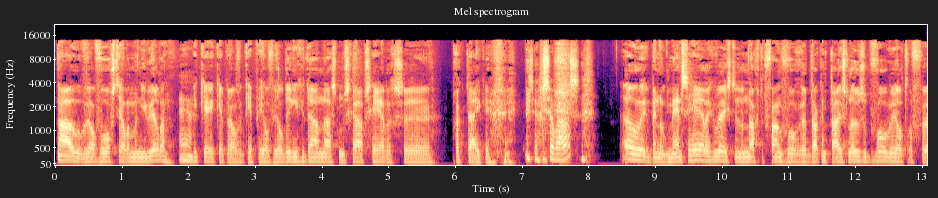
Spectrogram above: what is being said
Nou, wel voorstellen, maar niet willen. Ja. Ik, ik, heb wel, ik heb heel veel dingen gedaan naast mijn schaapsherderspraktijken. Uh, Zo, zoals? Oh, ik ben ook mensenherder geweest in de nachtopvang voor uh, dak- en thuislozen bijvoorbeeld. Of, uh,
